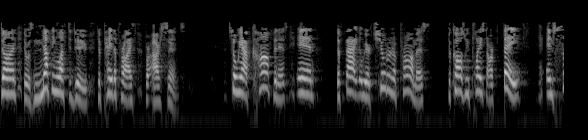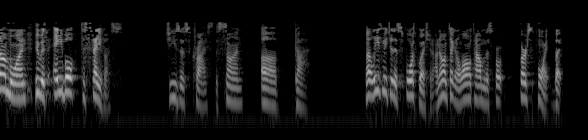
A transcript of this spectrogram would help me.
done. There was nothing left to do to pay the price for our sins. So we have confidence in the fact that we are children of promise because we placed our faith in someone who is able to save us. Jesus Christ, the Son of God. Well, it leads me to this fourth question. I know I'm taking a long time on this first point, but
